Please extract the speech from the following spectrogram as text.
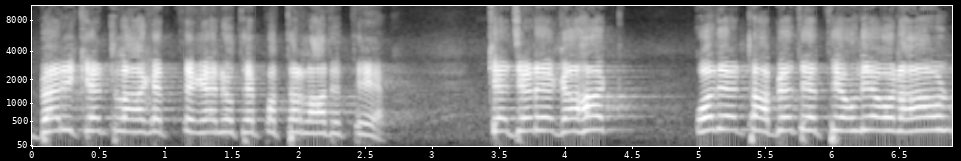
ਬੈਰੀਕੇਡ ਲਾ ਕੇ ਦਿੱਤੇ ਗਏ ਨੇ, ਉੱਥੇ ਪੱਥਰ ਲਾ ਦਿੱਤੇ ਆ ਕਿ ਜਿਹੜੇ ਗਾਹਕ ਉਹਦੇ ਢਾਬੇ ਤੇ ਇੱਥੇ ਆਉਂਦੇ ਆ, ਉਹ ਨਾ ਆਉਣ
